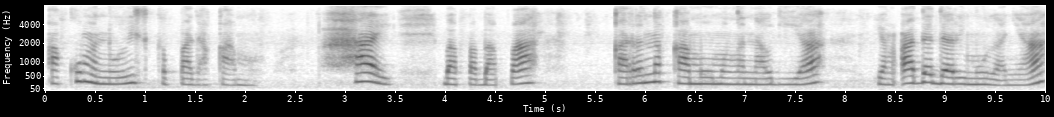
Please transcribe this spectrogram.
aku menulis kepada kamu. Hai bapak-bapak, karena kamu mengenal dia yang ada dari mulanya,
